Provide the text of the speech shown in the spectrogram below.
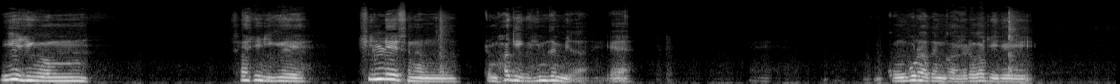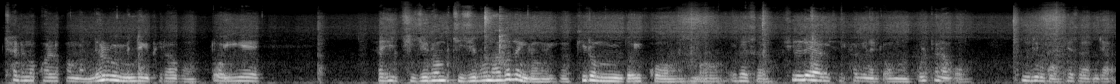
이게 지금 사실 이게 실내에서는 좀 하기가 힘듭니다. 예. 공구라든가 여러 가지 차려놓고 하려고 하면 넓은 면적이 필요하고 또 이게 사실 지저분, 지저분하거든요. 이거 기름도 있고 뭐 이래서 실내 하기는 좀 불편하고 힘들고 해서 이제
